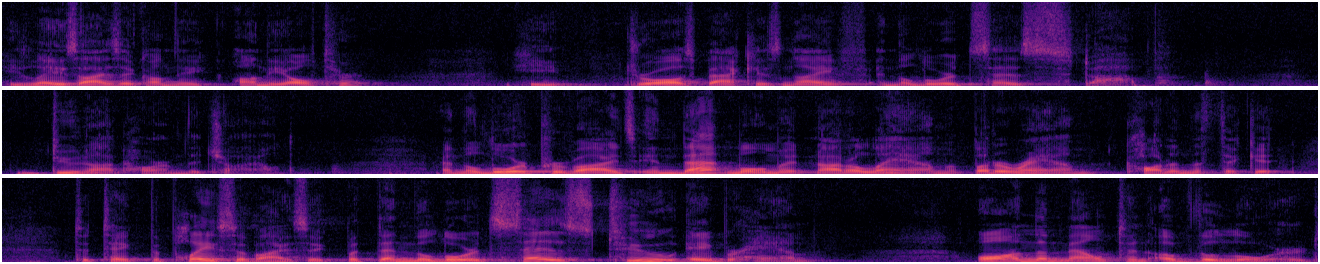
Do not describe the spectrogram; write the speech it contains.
He lays Isaac on the, on the altar. He draws back his knife, and the Lord says, Stop. Do not harm the child. And the Lord provides in that moment not a lamb, but a ram caught in the thicket to take the place of Isaac. But then the Lord says to Abraham, On the mountain of the Lord,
